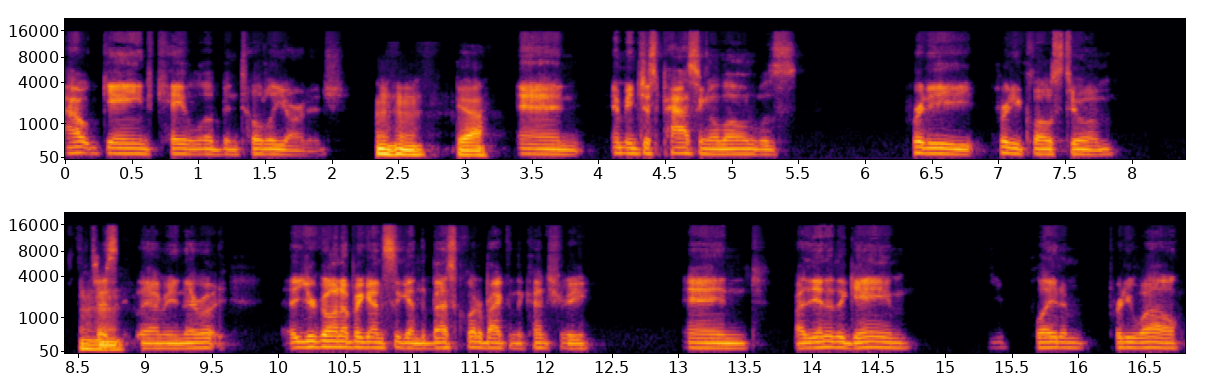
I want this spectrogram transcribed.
outgained Caleb in total yardage. Mm-hmm. Yeah. And I mean just passing alone was pretty pretty close to him. Mhm. Statistically. I mean there were you're going up against again the best quarterback in the country and by the end of the game you played him pretty well.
